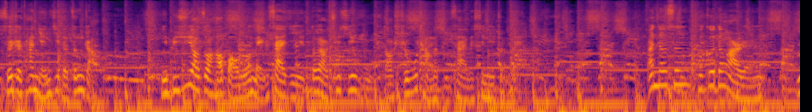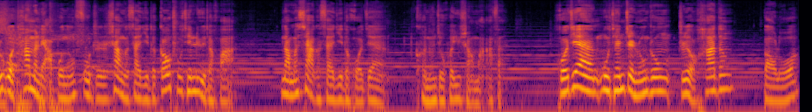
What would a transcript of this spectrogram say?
随着他年纪的增长，你必须要做好保罗每个赛季都要缺席五到十五场的比赛的心理准备。安德森和戈登二人，如果他们俩不能复制上个赛季的高出勤率的话，那么下个赛季的火箭可能就会遇上麻烦。火箭目前阵容中只有哈登、保罗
